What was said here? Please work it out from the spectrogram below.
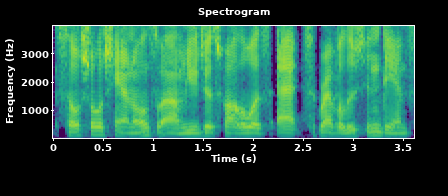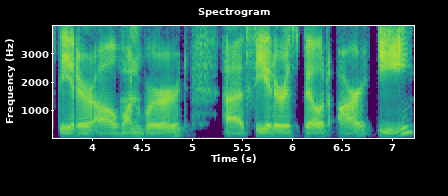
social channels. Um, you just follow us at Revolution Dance Theater, all one word. Uh, theater is spelled R E.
